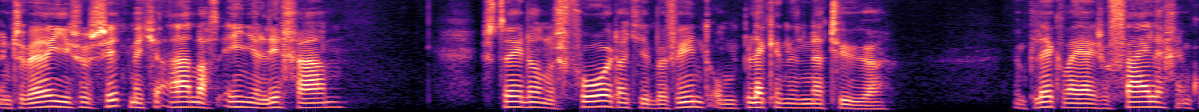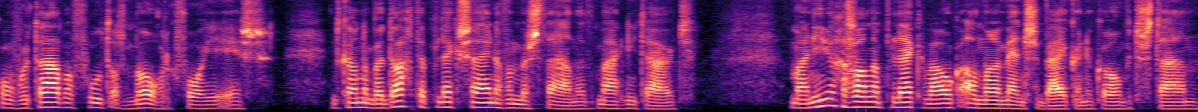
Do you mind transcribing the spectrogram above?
En terwijl je zo zit met je aandacht in je lichaam, stel dan eens voor dat je je bevindt op een plek in de natuur. Een plek waar jij zo veilig en comfortabel voelt als mogelijk voor je is. Het kan een bedachte plek zijn of een bestaande, dat maakt niet uit. Maar in ieder geval een plek waar ook andere mensen bij kunnen komen te staan.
